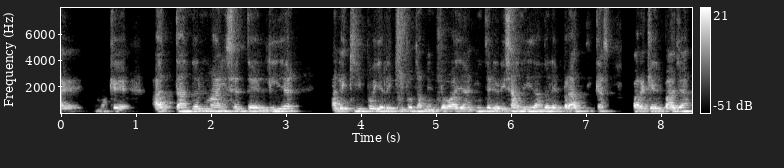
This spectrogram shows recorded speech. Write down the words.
eh, como que adaptando el mindset del líder al equipo y el equipo también lo vaya interiorizando y dándole prácticas para que él vaya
